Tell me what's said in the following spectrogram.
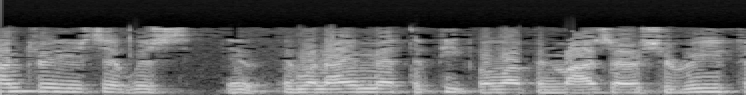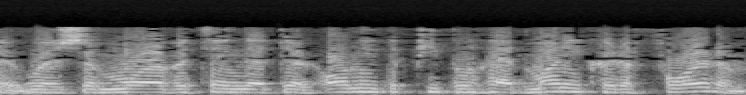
countries, it was it, when I met the people up in Mazar Sharif, it was more of a thing that only the people who had money could afford them.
